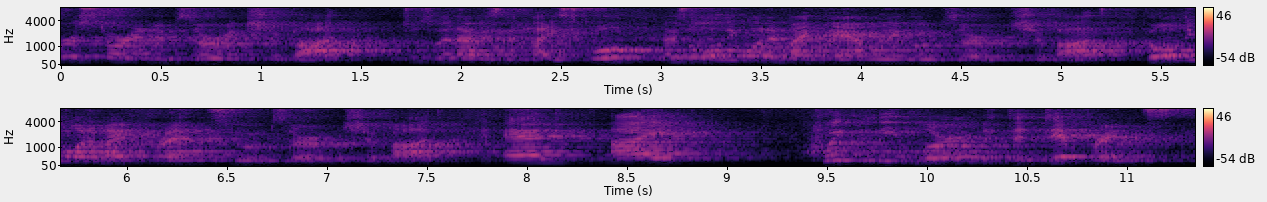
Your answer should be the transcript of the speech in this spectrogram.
first started observing Shabbat, which was when I was in high school. I was the only one in my family who observed Shabbat, the only one of my friends who observed Shabbat, and I quickly learned the difference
